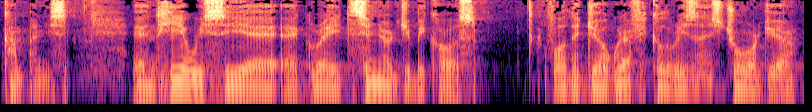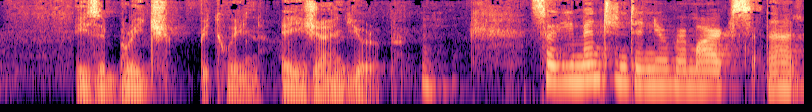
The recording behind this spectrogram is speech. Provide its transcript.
companies. And here we see a, a great synergy because for the geographical reasons, Georgia is a bridge between Asia and Europe. Mm-hmm. So you mentioned in your remarks that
